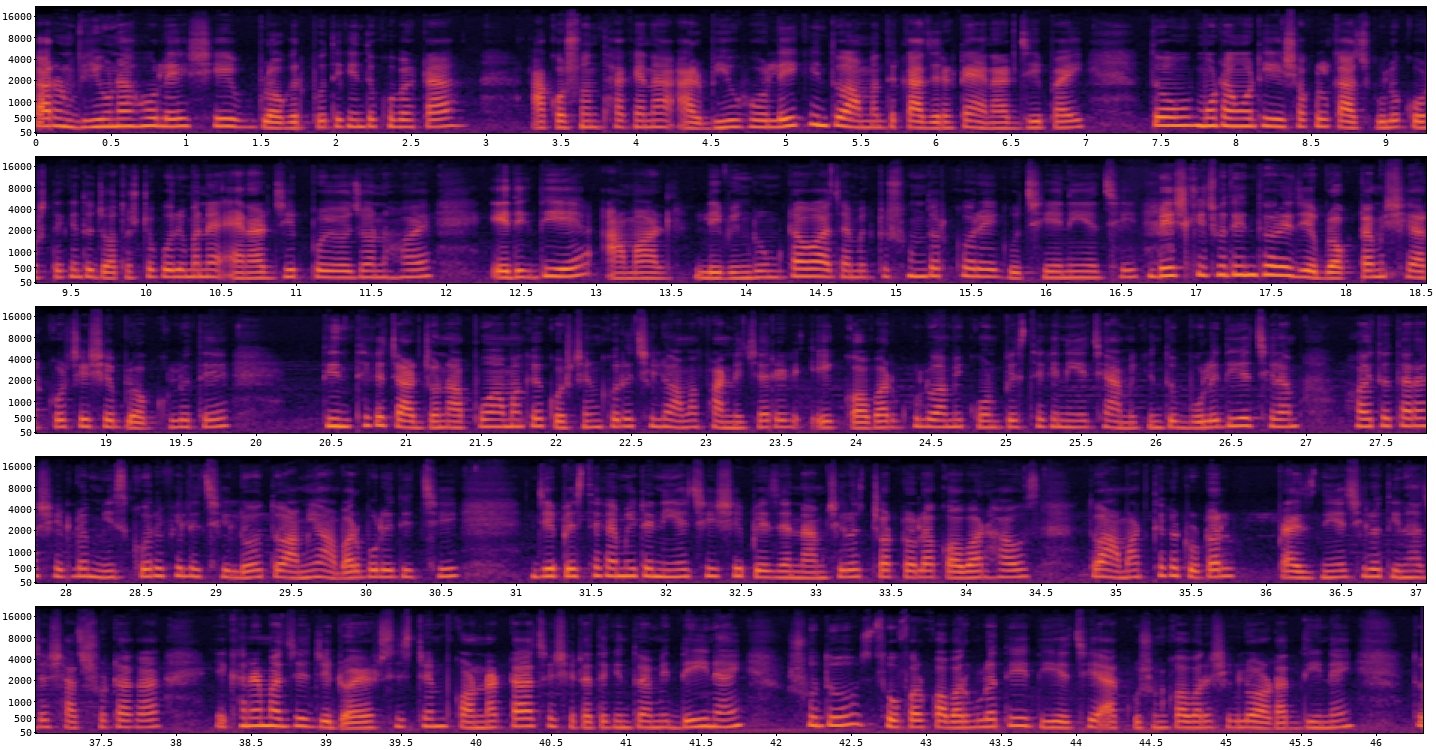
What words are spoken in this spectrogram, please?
কারণ ভিউ না হলে সেই ব্লগের প্রতি কিন্তু খুব একটা আকর্ষণ থাকে না আর ভিউ হলেই কিন্তু আমাদের কাজের একটা এনার্জি পাই। তো মোটামুটি এই সকল কাজগুলো করতে কিন্তু যথেষ্ট পরিমাণে এনার্জির প্রয়োজন হয়। এদিক দিয়ে আমার লিভিং রুমটাও আজ আমি একটু সুন্দর করে গুছিয়ে নিয়েছি। বেশ কিছুদিন ধরে যে ব্লগটা আমি শেয়ার করছি সেই ব্লগগুলোতে তিন থেকে চারজন আপু আমাকে কোশ্চেন করেছিল, আমার ফার্নিচারের এই কভারগুলো আমি কোন পেজ থেকে নিয়েছি আমি কিন্তু বলে দিয়েছিলাম। হয়তো তারা সেগুলো মিস করে ফেলেছিল, তো আমি আবার বলে দিচ্ছি, যে পেজ থেকে আমি এটা নিয়েছি সেই পেজের নাম ছিল চট্টলা কভার হাউস তো আমার থেকে টোটাল প্রাইস নিয়েছিল তিন হাজার সাতশো টাকা। এখানের মাঝে যে ডয়ার সিস্টেম কর্নারটা আছে সেটাতে কিন্তু আমি দেই নাই, শুধু সোফার কভারগুলোতেই দিয়েছি আর কুশন কভারে সেগুলো অর্ডার দিই নাই। তো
